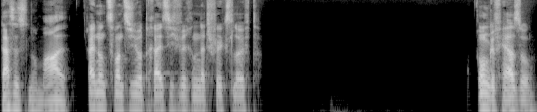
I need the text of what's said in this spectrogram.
das ist normal. 21.30 Uhr, während Netflix läuft. Ungefähr so.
